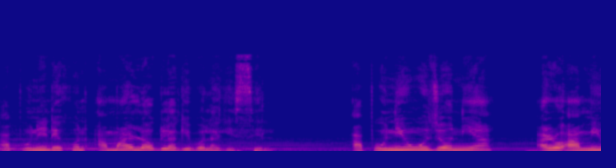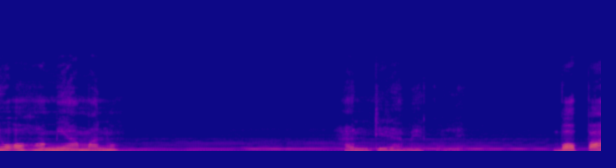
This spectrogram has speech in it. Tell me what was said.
আপুনি দেখোন আমাৰ লগ লাগিব লাগিছিল। আপুনিও উজনীয়া আৰু আমিও অসমীয়া মানুহ। শান্তিৰামে ক'লে বপা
